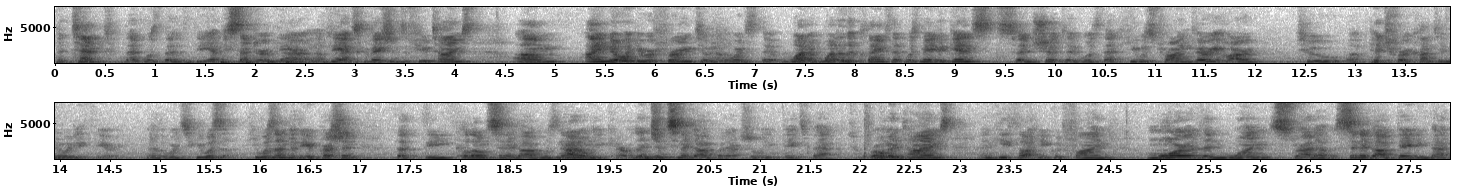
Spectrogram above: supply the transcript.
the tent that was the, the epicenter of the, uh, of the excavations a few times. Um, I know what you're referring to. In other words, one of, one of the claims that was made against Sven Schütte was that he was trying very hard to uh, pitch for a continuity theory. In other words, he was, he was under the impression that the Cologne synagogue was not only a Carolingian synagogue, but actually dates back to Roman times, and he thought he could find more than one strata of a synagogue dating back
